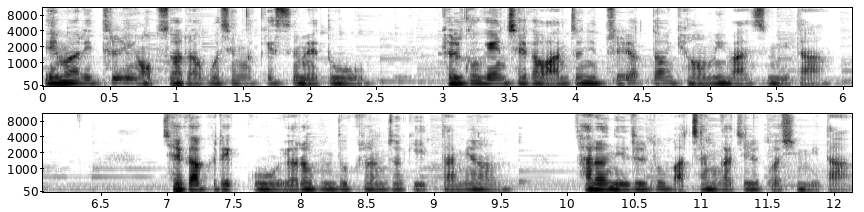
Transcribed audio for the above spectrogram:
내 말이 틀림없어라고 생각했음에도 결국엔 제가 완전히 틀렸던 경험이 많습니다. 제가 그랬고 여러분도 그런 적이 있다면 다른 이들도 마찬가지일 것입니다.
